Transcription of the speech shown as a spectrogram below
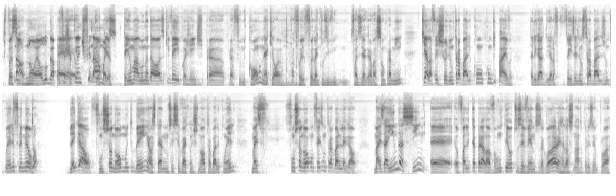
Tipo assim. não, não é o lugar pra É, fechar cliente final, eu- mas. tem uma aluna da Ozzy que veio com a gente pra, pra Filmicon, né? Que ela, ela foi, foi lá, inclusive, fazer a gravação pra mim. Que ela fechou ali um trabalho com, com o Gui Paiva, tá ligado? E ela fez ali uns trabalhos junto com ele. Eu falei, meu, Então- legal, funcionou muito bem. Ela até não sei se vai continuar o trabalho com ele, mas funcionou, fez um trabalho legal. Mas ainda assim, é, eu falei até pra ela, ó, vamos ter outros eventos agora, relacionado, por exemplo, à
